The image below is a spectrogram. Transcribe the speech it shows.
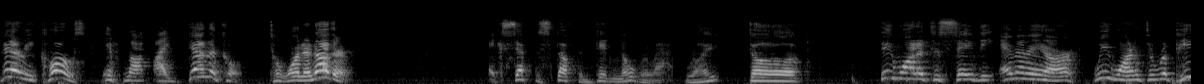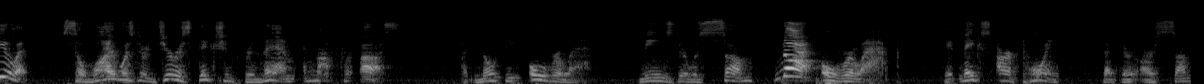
very close, if not identical, to one another. Except the stuff that didn't overlap, right? Duh. They wanted to save the MMAR, we wanted to repeal it. So why was there jurisdiction for them and not for us? But note the overlap means there was some not overlap. It makes our point that there are some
